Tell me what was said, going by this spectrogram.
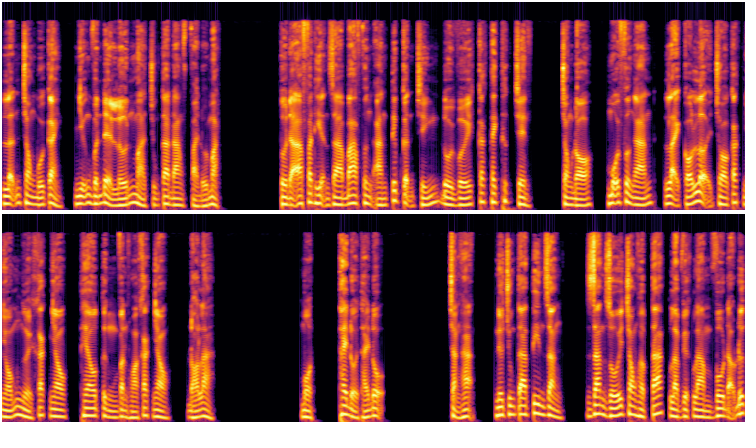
lẫn trong bối cảnh những vấn đề lớn mà chúng ta đang phải đối mặt. Tôi đã phát hiện ra ba phương án tiếp cận chính đối với các thách thức trên. Trong đó, mỗi phương án lại có lợi cho các nhóm người khác nhau theo từng văn hóa khác nhau, đó là một Thay đổi thái độ. Chẳng hạn, nếu chúng ta tin rằng gian dối trong hợp tác là việc làm vô đạo đức,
